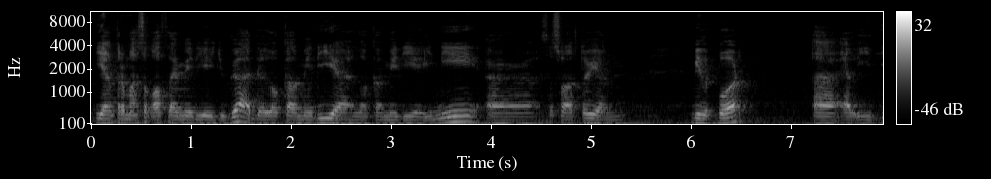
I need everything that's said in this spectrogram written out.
yang termasuk offline media juga ada lokal media. Lokal media ini eh, sesuatu yang billboard eh, LED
